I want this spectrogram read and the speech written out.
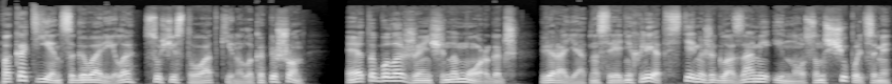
пока Тьенца говорила, существо откинуло капюшон. Это была женщина Моргадж, вероятно, средних лет, с теми же глазами и носом с щупальцами,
